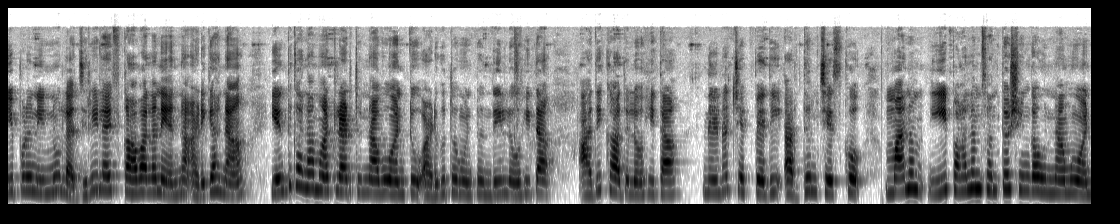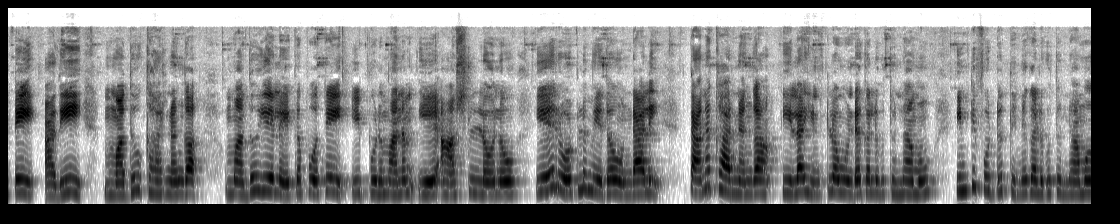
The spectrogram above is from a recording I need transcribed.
ఇప్పుడు నిన్ను లగ్జరీ లైఫ్ కావాలని అన్న అడిగానా? ఎందుకు అలా మాట్లాడుతున్నావు? అంటూ అడుగుతూ ఉంటుంది లోహిత. అది కాదు లోహిత నేను చెప్పేది అర్థం చేసుకో. మనం ఈ పాలం సంతోషంగా ఉన్నాము అంటే అది మధు కారణంగా. మధుయే లేకపోతే ఇప్పుడు మనం ఏ హాస్టల్లోనో ఏ రోడ్ల మీద ఉండాలి? తన కారణంగా ఇలా ఇంట్లో ఉండగలుగుతున్నాము ఇంటి ఫుడ్ తినగలుగుతున్నాము.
